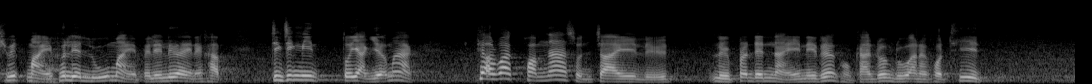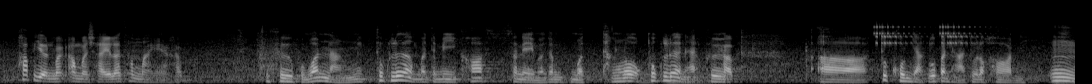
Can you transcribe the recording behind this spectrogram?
ชีวิตใหม่ เพื่อเรียนรู้ใหม่ไปเรื่อยๆนะครับ จริง ๆ มีตัวอย่างเยอะมากพี่ออดว่าความน่าสนใจหรือหรือประเด็นไหนในเรื่องของการร่วมรู้อนาคตที่ ภาพยนตร์มักเอามาใช้แล้วทำไมอะครับ ก็คือผมว่าหนังทุกเรื่องมันจะมีข้อเสน่ห์เหมือนกันหมดทั้งโลกทุกเรื่องนะครับคือครับ เอ่อทุกคนอยากรู้ปัญหาตัวละคร อืม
